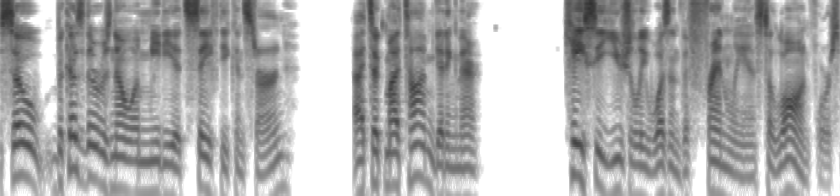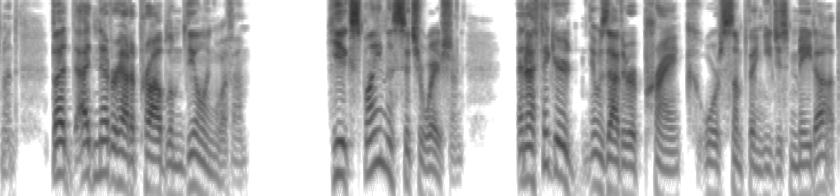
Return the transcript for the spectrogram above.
So, because there was no immediate safety concern, I took my time getting there. Casey usually wasn't the friendliest to law enforcement, but I'd never had a problem dealing with him. He explained the situation, and I figured it was either a prank or something he just made up.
